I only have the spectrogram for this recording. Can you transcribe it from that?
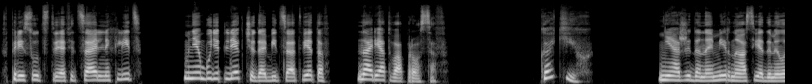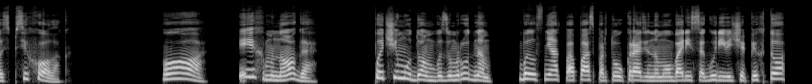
В присутствии официальных лиц мне будет легче добиться ответов на ряд вопросов». «Каких?» — неожиданно мирно осведомилась психолог. О, их много. Почему дом в Изумрудном был снят по паспорту, украденному у Бориса Гурьевича Пихто,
